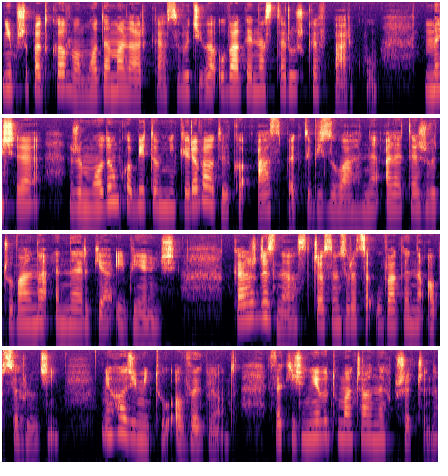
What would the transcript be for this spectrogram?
Nieprzypadkowo młoda malarka zwróciła uwagę na staruszkę w parku. Myślę, że młodą kobietą nie kierował tylko aspekt wizualny, ale też wyczuwalna energia i więź. Każdy z nas czasem zwraca uwagę na obcych ludzi. Nie chodzi mi tu o wygląd, z jakichś niewytłumaczalnych przyczyn.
